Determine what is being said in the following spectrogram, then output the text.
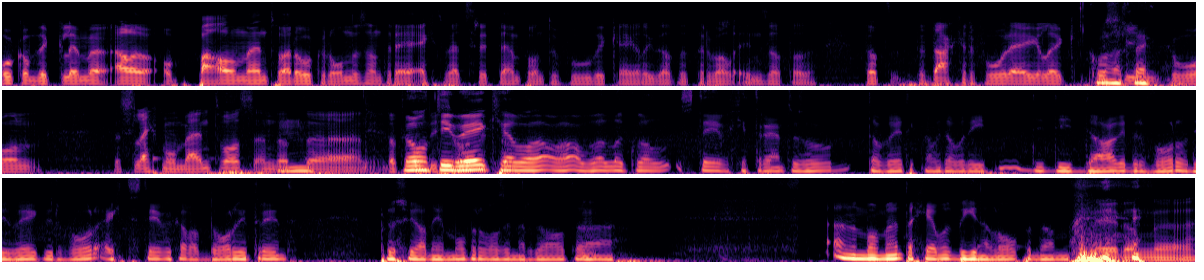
ook op de klimmen, alle, op een bepaald moment waren we ook rondes aan het rijden, echt wedstrijdtempo. En toen voelde ik eigenlijk dat het er wel in zat. Dat, dat de dag ervoor eigenlijk Gewoon misschien gewoon een slecht moment was. En dat, Mhm. eh dat Ja, want die week hebben we wel, ook wel stevig getraind. Dus zo, dat weet ik nog. Dat we die, die, die dagen ervoor, of die week ervoor, echt stevig hadden doorgetraind. Plus ja, die modder was inderdaad... Hm. En het moment dat jij moet beginnen lopen, dan, Nee, dan... eh,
